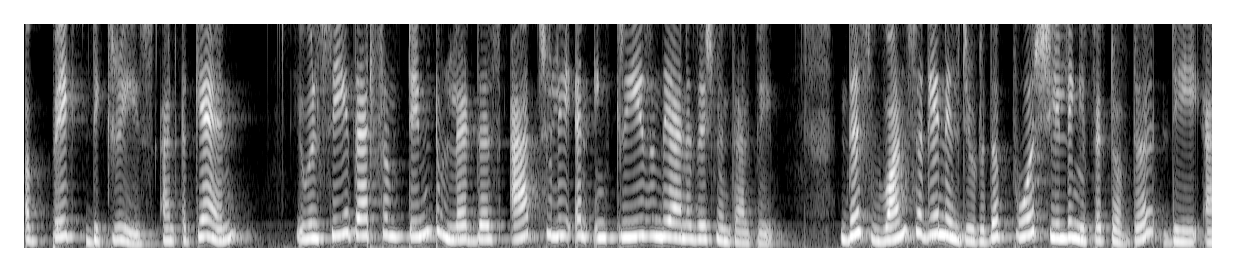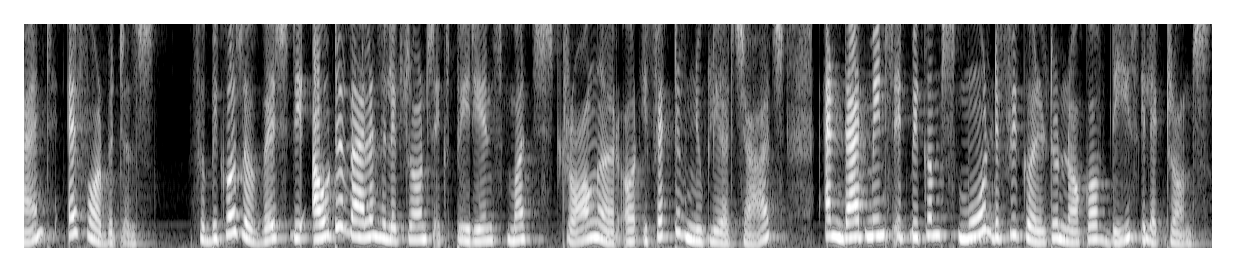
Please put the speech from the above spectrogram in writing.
a big decrease. And again, you will see that from tin to lead, there's actually an increase in the ionization enthalpy. This once again is due to the poor shielding effect of the d and f orbitals. So because of which the outer valence electrons experience much stronger or effective nuclear charge and that means it becomes more difficult to knock off these electrons.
